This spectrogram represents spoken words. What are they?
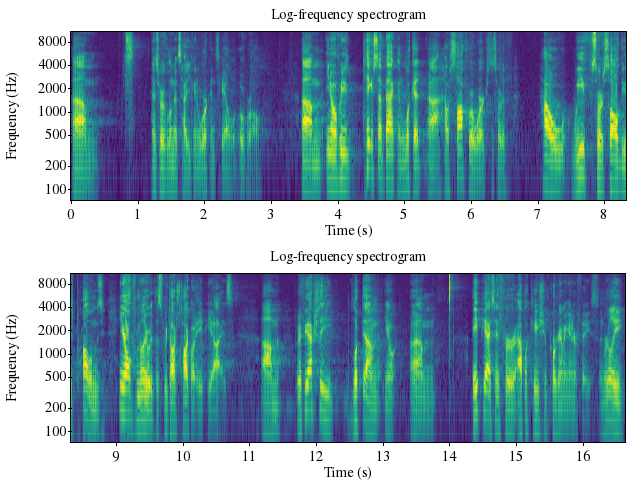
Um, and sort of limits how you can work and scale overall. Um, you know, if we take a step back and look at uh, how software works and sort of how we've sort of solved these problems. You're all familiar with this. We talked talk about APIs. Um, but if you actually look down, you know, um, API stands for Application Programming Interface. And really,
